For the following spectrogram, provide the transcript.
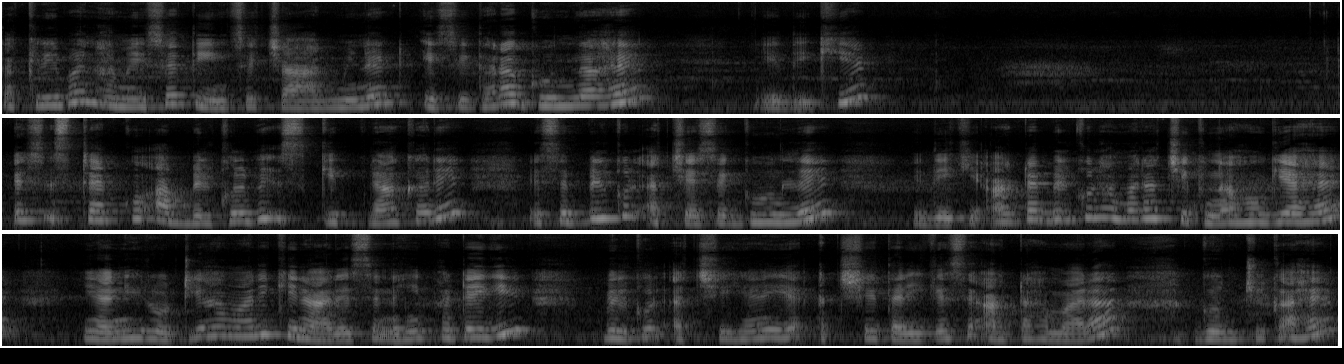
तकरीबन हमें इसे तीन से चार मिनट इसी तरह गूंदना है। ये देखिए। इस स्टेप को आप बिल्कुल भी स्किप ना करें। इसे बिल्कुल अच्छे से गूंद लें। ये देखिए, आटा बिल्कुल हमारा चिकना हो गया है। यानी रोटियाँ हमारी किनारे से नहीं फटेगी। बिल्कुल अच्छी है। ये अच्छे तरीके से आटा हमारा गूंद चुका है।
